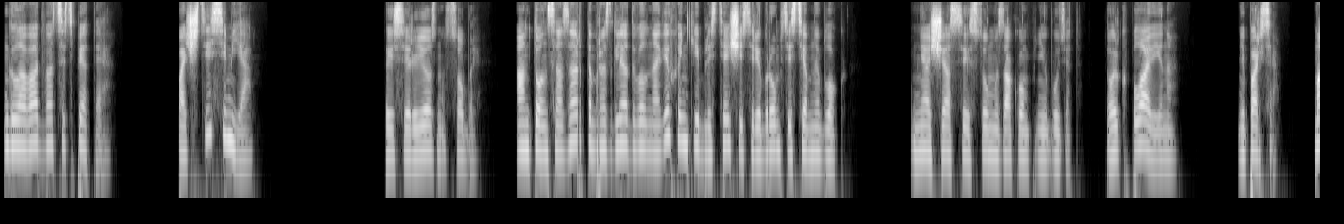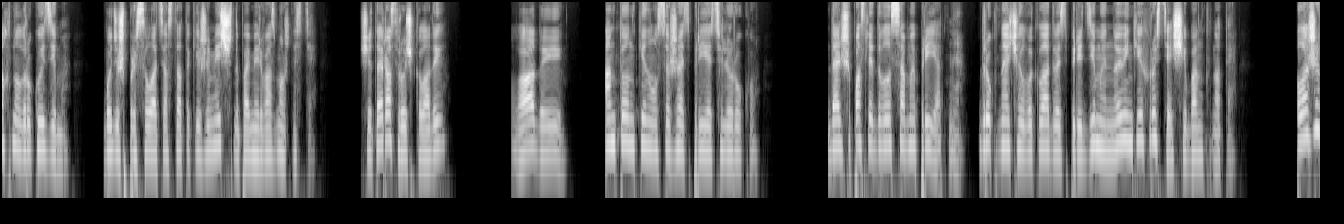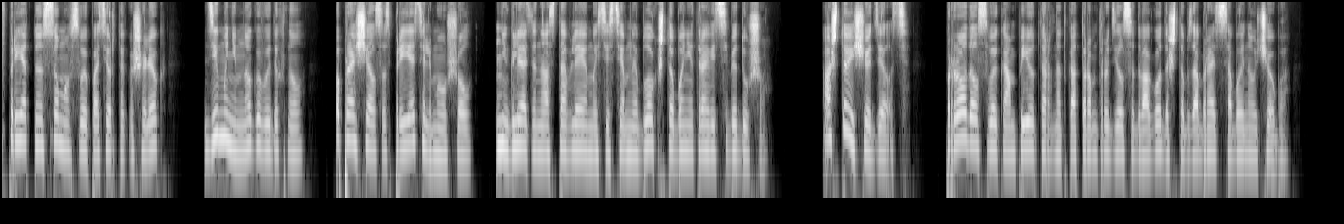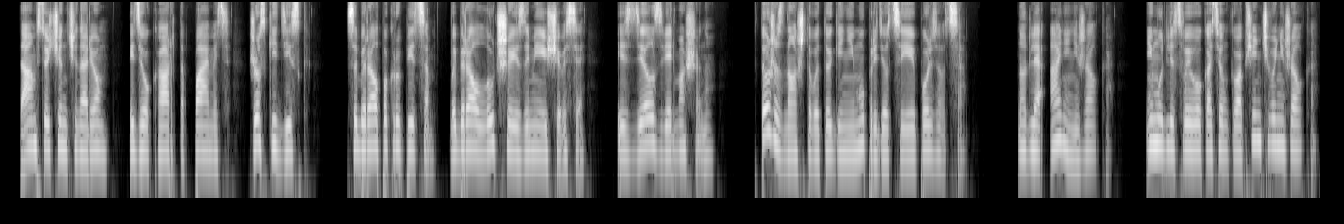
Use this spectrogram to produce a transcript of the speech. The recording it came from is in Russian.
Глава 25. Почти семья. «Ты серьезно, Соболь?» Антон с азартом разглядывал навехонький блестящий серебром системный блок. «У меня сейчас всей суммы за комп не будет. Только половина. Не парься», — махнул рукой Дима. «Будешь присылать остаток ежемесячно по мере возможности. Считай рассрочка, лады?» «Лады». Антон кинулся сжать приятелю руку. Дальше последовало самое приятное. Друг начал выкладывать перед Димой новенькие хрустящие банкноты. Положив приятную сумму в свой потертый кошелек, Дима немного выдохнул, попрощался с приятелем и ушел, не глядя на оставляемый системный блок, чтобы не травить себе душу. А что еще делать? Продал свой компьютер, над которым трудился два года, чтобы забрать с собой на учебу. Там все чин-чинарем. Видеокарта, память, жесткий диск. Собирал по крупицам, выбирал лучшее из имеющегося и сделал зверь-машину. Тоже знал, что в итоге не ему придется ею пользоваться. Но для Ани не жалко. Ему для своего котенка вообще ничего не жалко.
